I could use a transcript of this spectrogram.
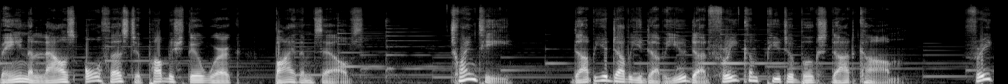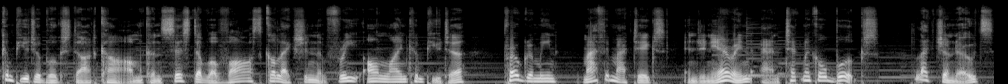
Baen allows authors to publish their work by themselves. 20. www.freecomputerbooks.com FreeComputerBooks.com consists of a vast collection of free online computer, programming, mathematics, engineering, and technical books, lecture notes,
